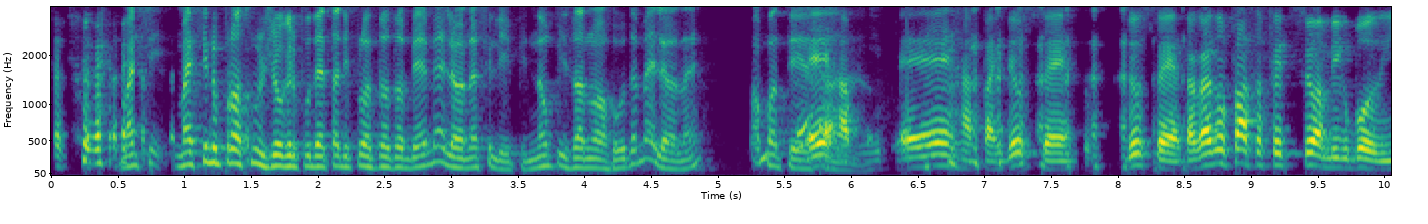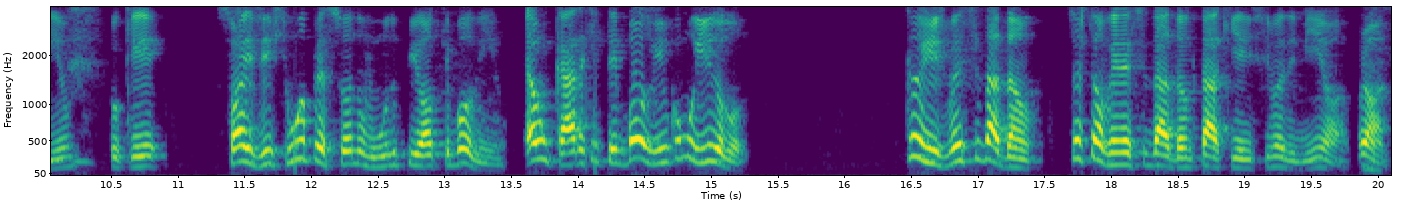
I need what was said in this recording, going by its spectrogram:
Mas se, mas se no próximo jogo ele puder estar de plantão também, é melhor, né, Felipe? Não pisar no arruda é melhor, né? Pra manter é, essa. Rapaz, é, rapaz, deu certo. Deu certo. Agora não faça feito seu amigo Bolinho, porque só existe uma pessoa no mundo pior do que Bolinho. É um cara que tem Bolinho como ídolo. Clisma, esse cidadão. Vocês estão vendo esse cidadão que está aqui em cima de mim, ó. Pronto.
